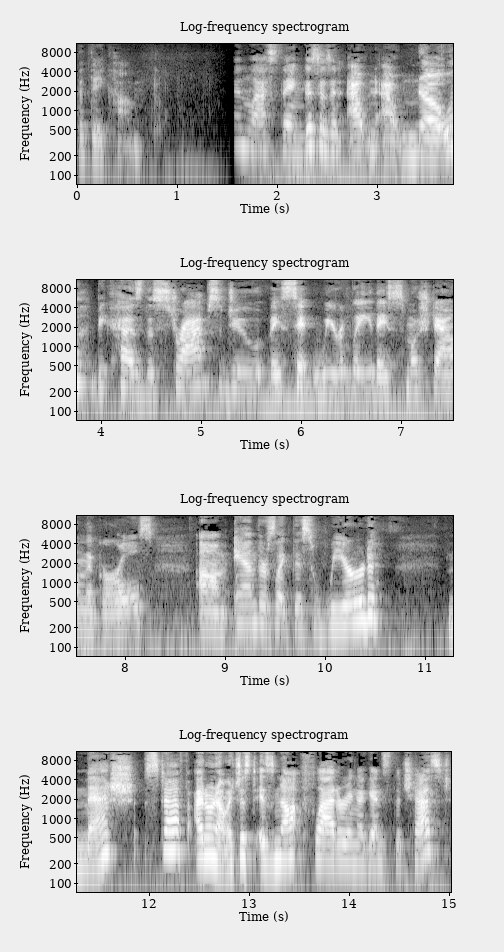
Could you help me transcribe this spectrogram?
that they come. And last thing, this is an out and out no because the straps do, they sit weirdly. They smush down the girls. Um, and there's like this weird mesh stuff. I don't know. It just is not flattering against the chest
